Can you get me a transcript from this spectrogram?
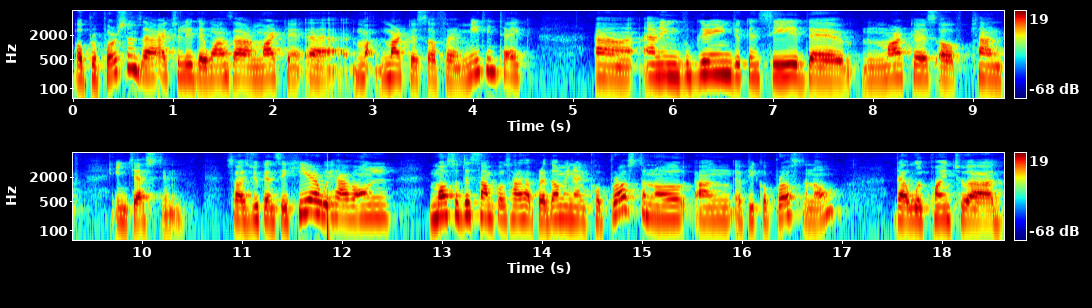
or proportions that are actually the ones that are uh, markers of uh, meat intake. Uh, and in green you can see the markers of plant ingestion. So as you can see here we have only most of the samples have a predominant coprostanol and epicoprostanol that will point to a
